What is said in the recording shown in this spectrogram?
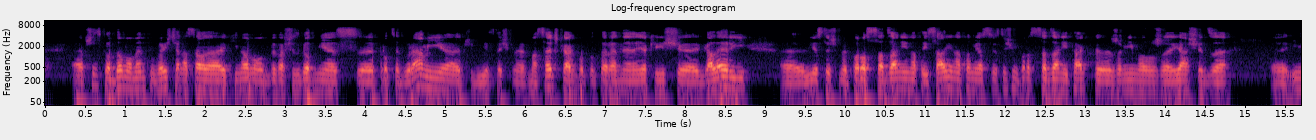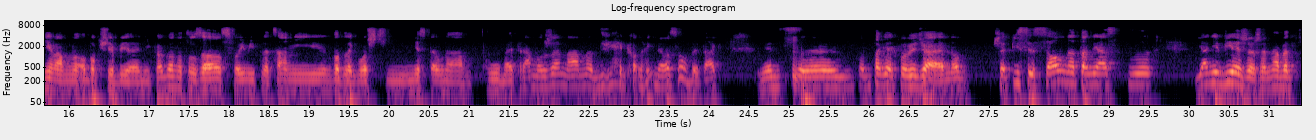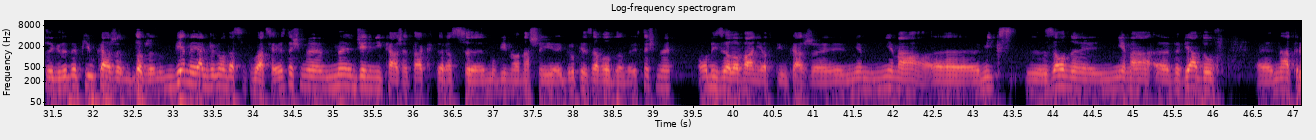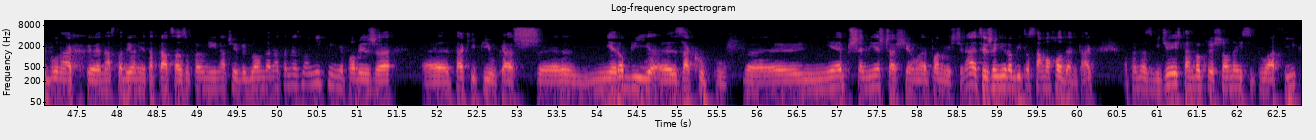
wszystko do momentu wejścia na salę kinową odbywa się zgodnie z procedurami, czyli jesteśmy w maseczkach, bo to teren jakiejś galerii, jesteśmy porozsadzani na tej sali, natomiast jesteśmy porozsadzani tak, że mimo, że ja siedzę i nie mam obok siebie nikogo, no to za swoimi plecami w odległości niespełna pół metra może mam dwie kolejne osoby, tak? Więc to, tak jak powiedziałem, no, przepisy są, natomiast ja nie wierzę, że nawet gdyby piłkarze, dobrze, wiemy jak wygląda sytuacja. Jesteśmy my dziennikarze, tak? Teraz mówimy o naszej grupie zawodowej. Jesteśmy odizolowani od piłkarzy. Nie, nie ma mix zony, nie ma wywiadów. Na trybunach, na stadionie ta praca zupełnie inaczej wygląda, natomiast no, nikt mi nie powie, że taki piłkarz nie robi zakupów, nie przemieszcza się po mieście, nawet jeżeli robi to samochodem, tak? Natomiast gdzieś tam w określonej sytuacji,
